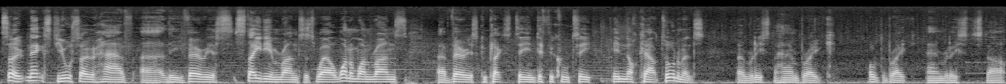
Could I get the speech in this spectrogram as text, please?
So next you also have uh, the various stadium runs as well, one-on-one -on -one runs uh, various complexity and difficulty in knockout tournaments. Uh, release the handbrake, hold the brake and release the start.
